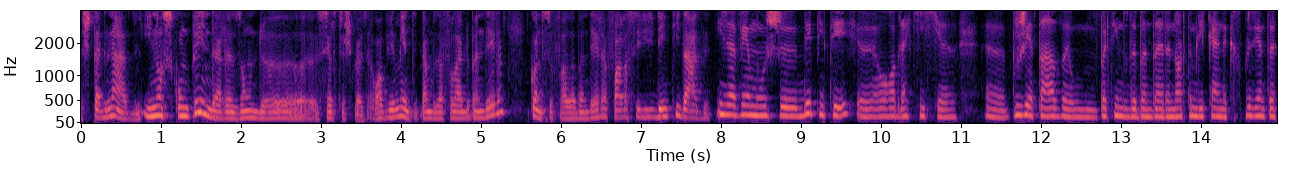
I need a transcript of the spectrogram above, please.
estagnado e não se compreende a razão de certas coisas. Obviamente, estamos a falar de bandeira, quando se fala bandeira, fala-se de identidade. E já vemos eh, DPT, eh, a obra aqui eh, projetada, partindo da bandeira norte-americana que representa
